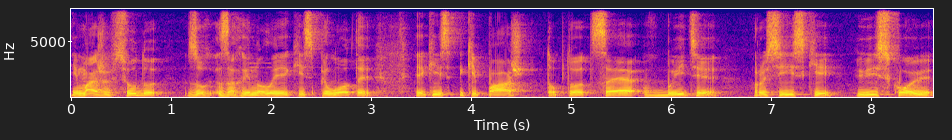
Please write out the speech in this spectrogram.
І майже всюди загинули якісь пілоти, якийсь екіпаж. Тобто, це вбиті російські військові.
